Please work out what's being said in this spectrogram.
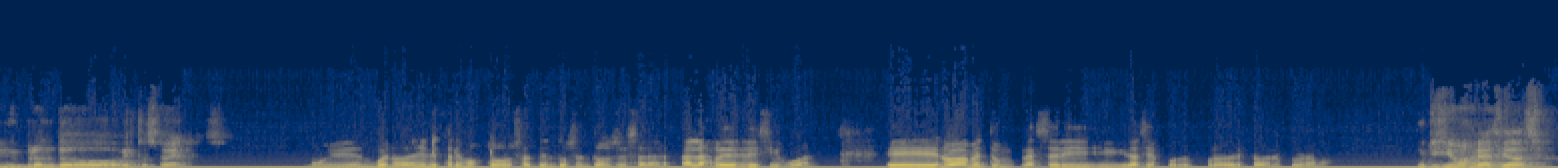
muy pronto estos eventos. Muy bien, bueno Daniel, estaremos todos atentos entonces a, las redes de Cisjuan. Eh, nuevamente un placer y, gracias por, por haber estado en el programa. Muchísimas gracias.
